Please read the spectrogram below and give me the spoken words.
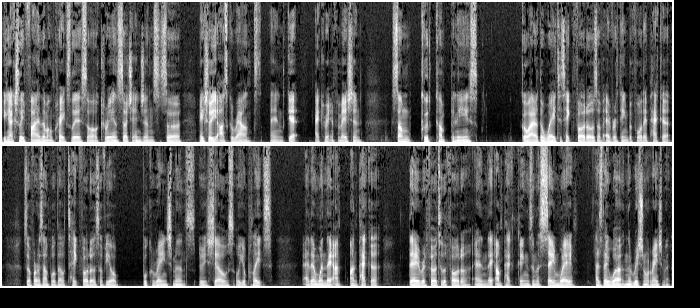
You can actually find them on Craigslist or Korean search engines, so make sure you ask around and get accurate information. Some good companies go out of the way to take photos of everything before they pack it. So, for example, they'll take photos of your book arrangements, your shelves, or your plates. And then when they un- unpack it, they refer to the photo and they unpack things in the same way as they were in the original arrangement.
